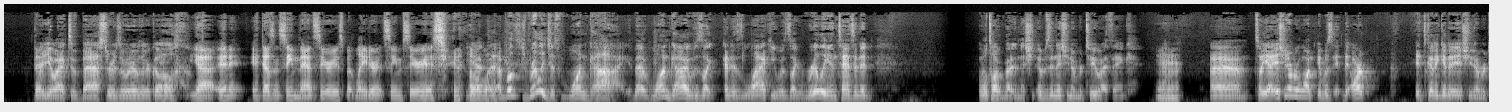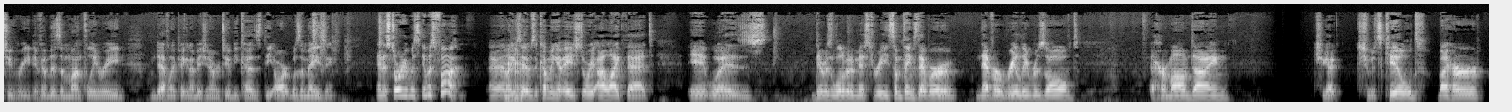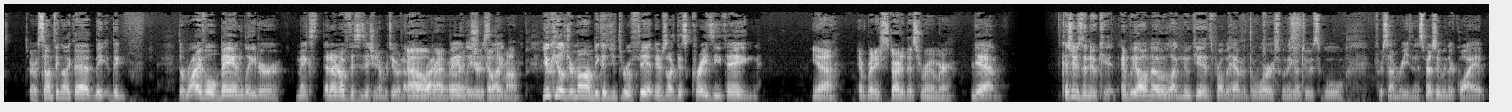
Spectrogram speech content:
That, Radioactive bastards or whatever they're called. yeah, and it, it doesn't seem that serious, but later it seems serious. You know? Yeah, like- well, it's really just one guy. That one guy was like, and his lackey was like really intense, and it. We'll talk about it in issue. It was in issue number two, I think. Mhm. Um. So yeah, issue number one. It was the art. It's going to get an issue number two read. If it was a monthly read, I'm definitely picking up issue number two because the art was amazing, and the story was it was fun. Uh, like I Mhm. said, it was a coming of age story. I like that. It was there was a little bit of mystery. Some things that were never really resolved. Her mom dying. She got she was killed by her or something like that. The the the rival band leader makes I don't know if this is issue number two or not. Oh, the rival right, band right. leader She is killed her like, mom. "You killed your mom because you threw a fit." And it was like this crazy thing. Yeah, everybody started this rumor. Yeah. Because she was the new kid. And we all know, like, new kids probably have it the worst when they go to a school for some reason, especially when they're quiet.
